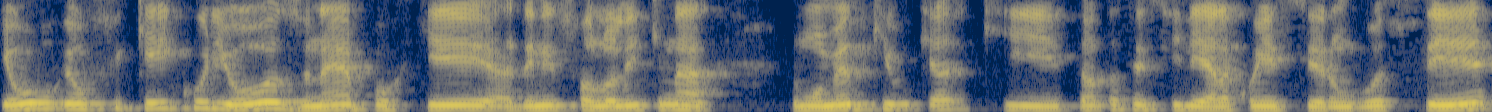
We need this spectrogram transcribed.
eu, eu fiquei curioso, né? Porque a Denise falou ali que na, no momento que, que, que tanto a Cecília e ela conheceram você,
